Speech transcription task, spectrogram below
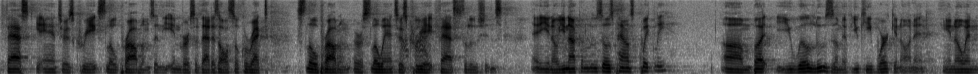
Fast answers create slow problems, and the inverse of that is also correct. slow problem or slow answers create fast solutions. And you know, you're not going to lose those pounds quickly, um, but you will lose them if you keep working on it. You know, and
